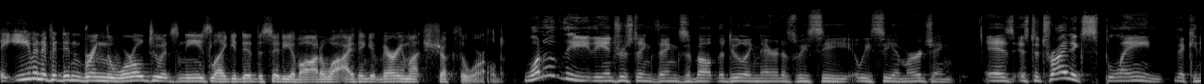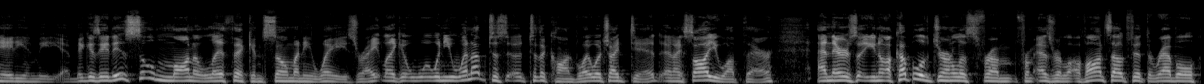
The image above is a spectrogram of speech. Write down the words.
even if it didn't bring the world to its knees like it did the city of Ottawa, I think it very much shook the world. One of the the interesting things about the dueling narratives we see we see emerging is is to try and explain the Canadian media because it is so monolithic in so many ways, right? Like it, when you went up to uh, to the convoy, which I did, and I saw you up there, and there's uh, you know a couple of journalists from from Ezra Levant's outfit, the Rebel.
